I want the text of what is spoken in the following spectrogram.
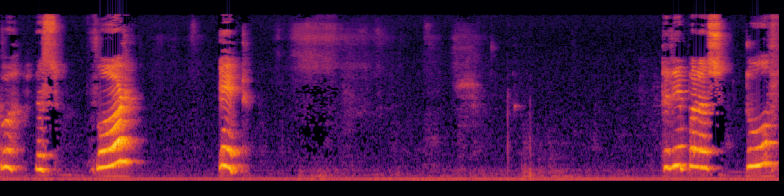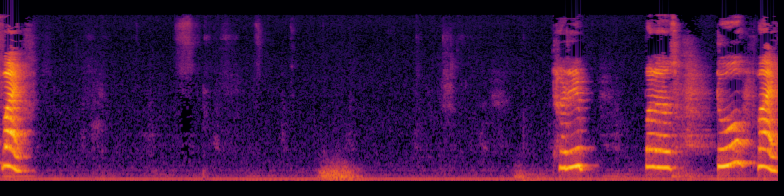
plus four eight three plus two five 3 plus 2, 5.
